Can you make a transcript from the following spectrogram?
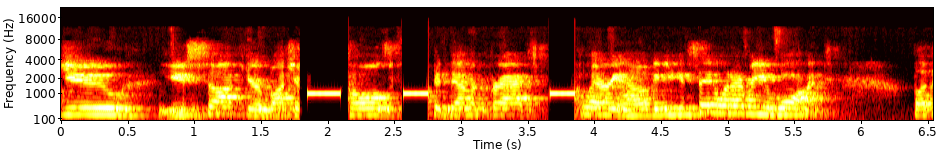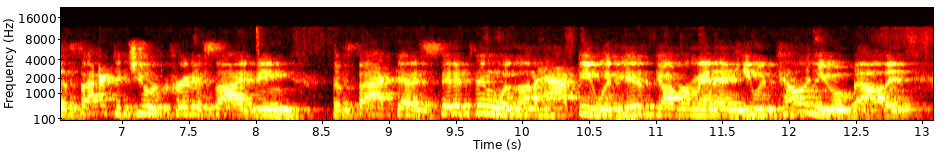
you, you suck, you're a bunch of assholes, the Democrats, Larry Hogan. You can say whatever you want. But the fact that you were criticizing the fact that a citizen was unhappy with his government and he was telling you about it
